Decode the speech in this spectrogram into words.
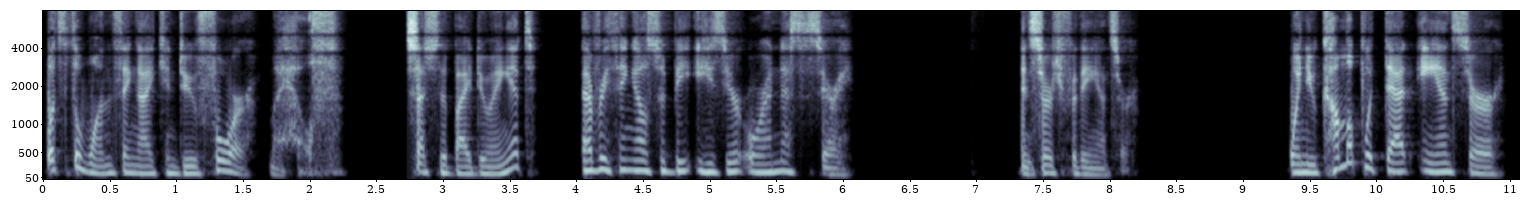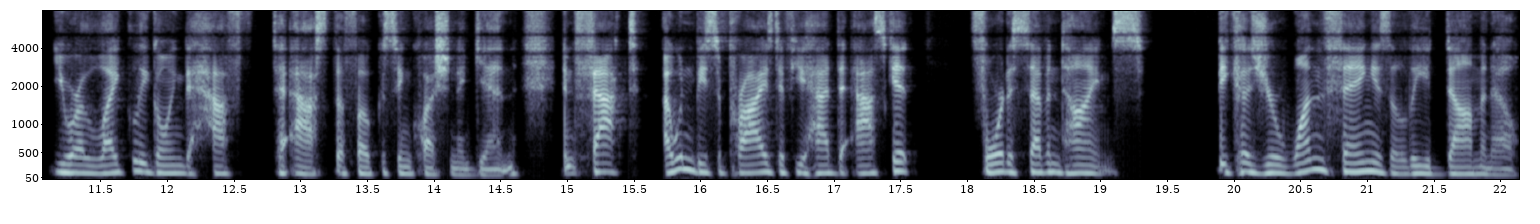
What's the one thing I can do for my health? Such that by doing it, everything else would be easier or unnecessary. And search for the answer. When you come up with that answer, you are likely going to have to ask the focusing question again. In fact, I wouldn't be surprised if you had to ask it four to seven times because your one thing is a lead domino.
